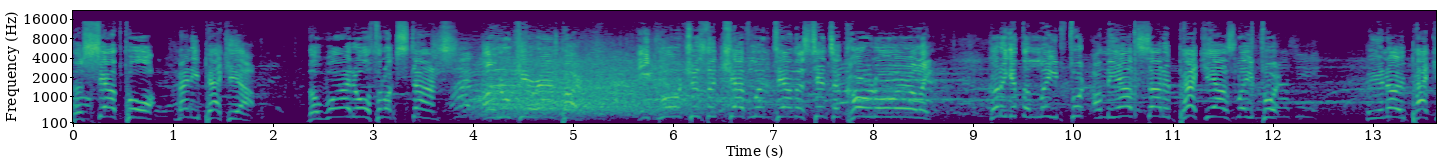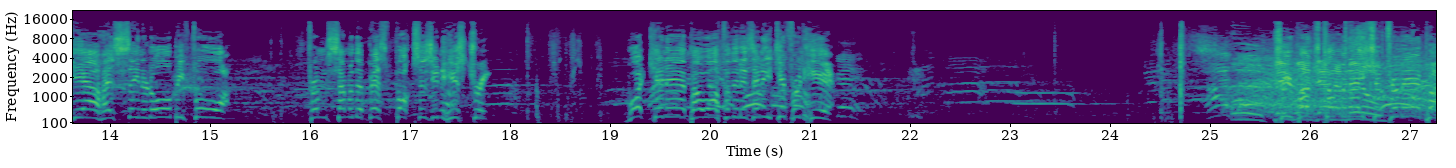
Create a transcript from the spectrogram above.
The southpaw, Manny Pacquiao. The wide orthodox stance on Rukia Ampo. He launches the javelin down the centre corridor early. Got to get the lead foot on the outside of Pacquiao's lead foot. But you know Pacquiao has seen it all before from some of the best boxers in history. What can Ampo offer that is any different here? Oh, big Two one punch down the middle. combination from Ampo.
